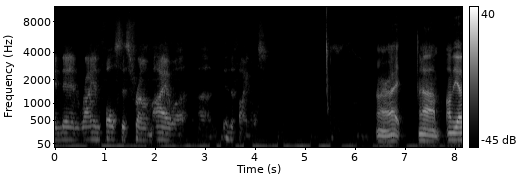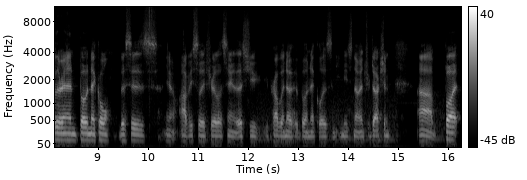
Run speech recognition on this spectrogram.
and then Ryan Folstis from Iowa uh, in the finals. All right. Um, on the other end, Bo Nickal. This is, you know, obviously, if you're listening to this, you you probably know who Bo Nickal is, and he needs no introduction. Um, but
